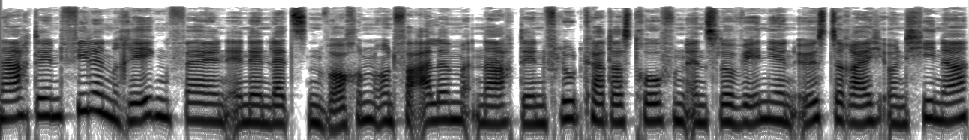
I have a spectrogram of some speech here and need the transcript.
Nach den vielen Regenfällen in den letzten Wochen und vor allem nach den Flutkatastrophen in Slowenien, Österreich und China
